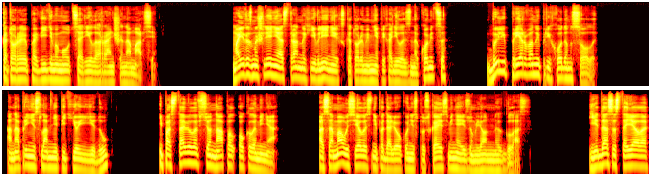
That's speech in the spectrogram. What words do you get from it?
которая, по-видимому, царила раньше на Марсе. Мои размышления о странных явлениях, с которыми мне приходилось знакомиться, были прерваны приходом Солы. Она принесла мне питье и еду и поставила все на пол около меня, а сама уселась неподалеку, не спуская с меня изумленных глаз. Еда состояла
